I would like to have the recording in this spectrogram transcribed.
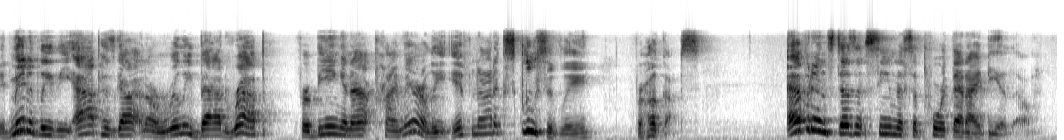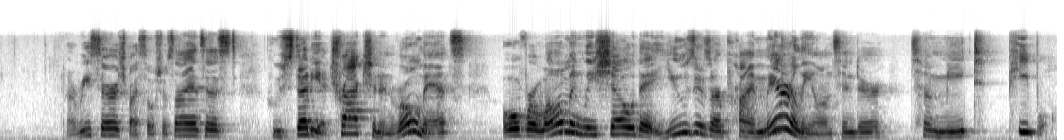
Admittedly, the app has gotten a really bad rep for being an app primarily, if not exclusively, for hookups. Evidence doesn't seem to support that idea, though. Research by social scientists who study attraction and romance overwhelmingly show that users are primarily on Tinder to meet people.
